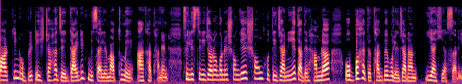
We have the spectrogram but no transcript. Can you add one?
মার্কিন ও ব্রিটিশ জাহাজে গাইডেড মিসাইলের মাধ্যমে মাধ্যমে আঘাত হানেন। ফিলিস্তিনি জনগণের সঙ্গে সংহতি জানিয়ে তাদের হামলা অব্যাহত থাকবে বলে জানান ইয়াহিয়া সারি।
